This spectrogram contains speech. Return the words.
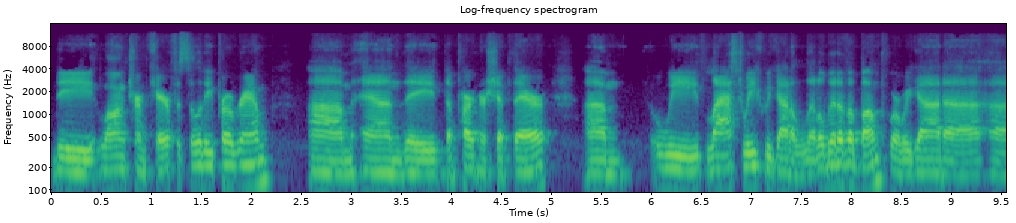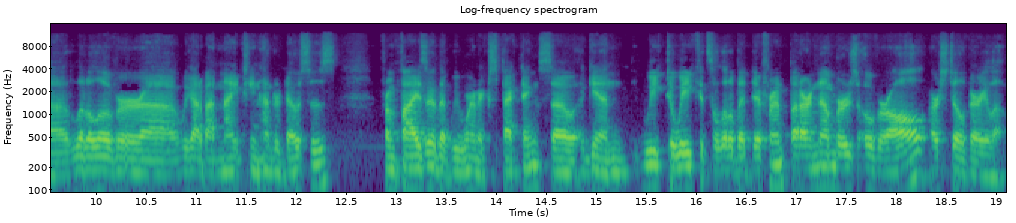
the long-term care facility program um, and the the partnership there. Um, we last week we got a little bit of a bump where we got a, a little over uh, we got about 1,900 doses from Pfizer that we weren't expecting. So again, week to week it's a little bit different, but our numbers overall are still very low.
